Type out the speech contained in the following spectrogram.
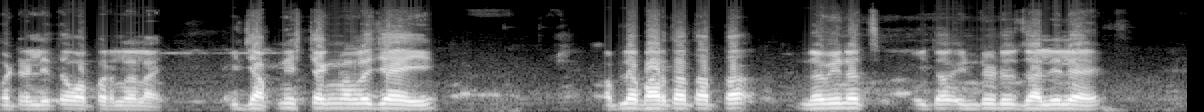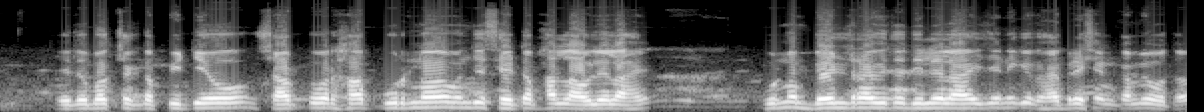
मटेरियल इथं वापरलेलं आहे. ही जापनीज टेक्नॉलॉजी आहे. आपल्या भारतात आता नवीनच इथं इंट्रोड्यूस झालेली आहे. इथं बघू शकता पी टी ओ शाफ्टवर हा पूर्ण म्हणजे सेटअप हा लावलेला आहे. पूर्ण बेल्ट ड्राईव्ह इथं दिलेला आहे ज्याने की व्हायब्रेशन कमी होतं.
